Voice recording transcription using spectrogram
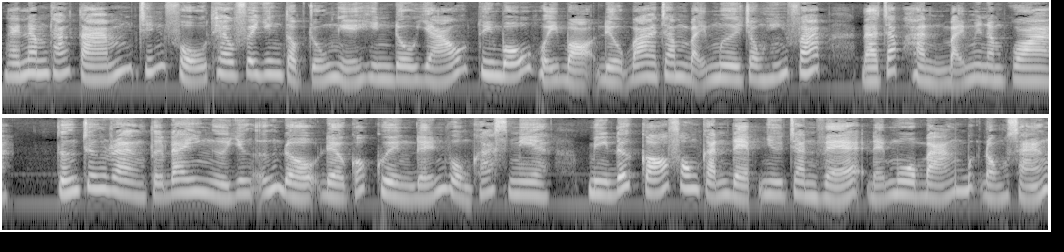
Ngày 5 tháng 8, chính phủ theo phe dân tộc chủ nghĩa Hindu giáo tuyên bố hủy bỏ điều 370 trong hiến pháp đã chấp hành 70 năm qua – Tưởng chừng rằng từ đây người dân Ấn Độ đều có quyền đến vùng Kashmir, miền đất có phong cảnh đẹp như tranh vẽ để mua bán bất động sản.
